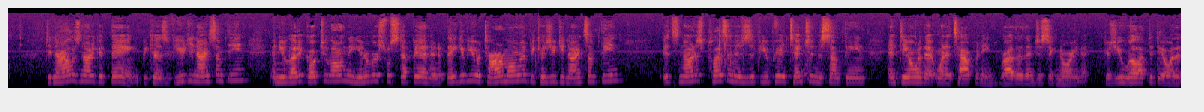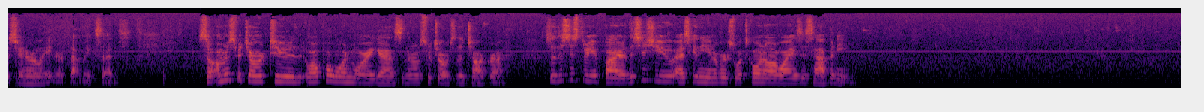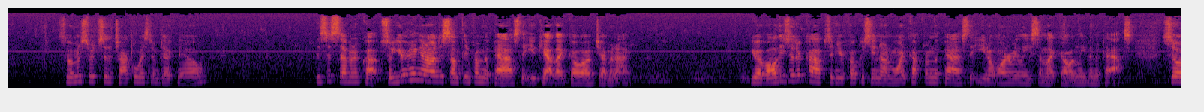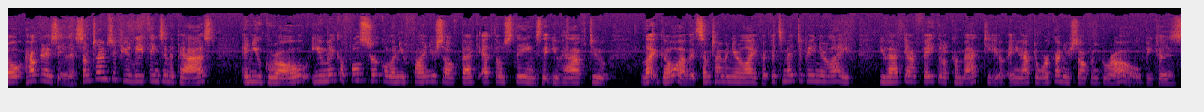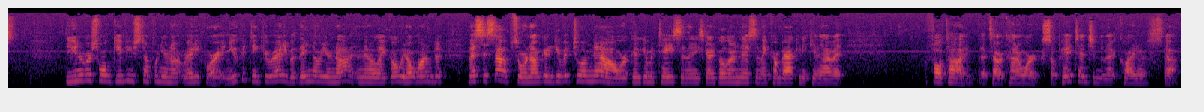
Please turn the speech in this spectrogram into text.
Denial is not a good thing because if you deny something and you let it go too long, the universe will step in. And if they give you a tower moment because you denied something, it's not as pleasant as if you pay attention to something and deal with it when it's happening rather than just ignoring it. Because you will have to deal with it sooner or later, if that makes sense. So I'm going to switch over to, well, I'll pull one more, I guess, and then I'll switch over to the chakra. So this is Three of Fire. This is you asking the universe what's going on, why is this happening? So I'm going to switch to the Chakra Wisdom deck now. This is Seven of Cups. So you're hanging on to something from the past that you can't let go of, Gemini. You have all these other cups and you're focusing on one cup from the past that you don't want to release and let go and leave in the past. So, how can I say this? Sometimes if you leave things in the past and you grow, you make a full circle and you find yourself back at those things that you have to let go of it sometime in your life. If it's meant to be in your life, you have to have faith it'll come back to you and you have to work on yourself and grow because the universe won't give you stuff when you're not ready for it. And you could think you're ready, but they know you're not. And they're like, oh, we don't want them to mess this up, so we're not going to give it to him now. We're going to give him a taste, and then he's got to go learn this, and then come back and he can have it full time. That's how it kind of works. So pay attention to that kind of stuff.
